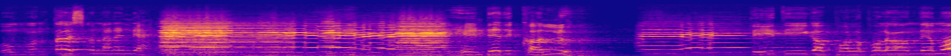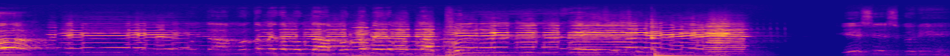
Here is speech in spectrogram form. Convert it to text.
ఓ ముంత వేసుకున్నానండి. ఏంటది కళ్ళు? తీతీగా తీగా పుల్ల పుల్లగా ఉందేమో? ముంత, మీద ముంత ముంత మీద ముంత వేసేసుకుని-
